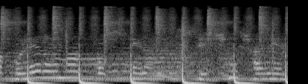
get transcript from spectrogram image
Chocolate on my skin, stitch me shining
